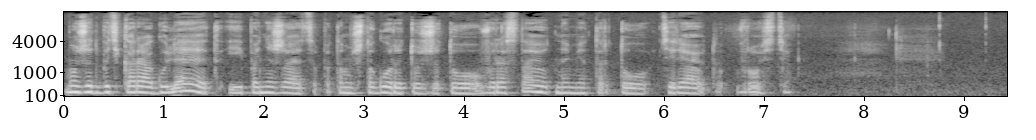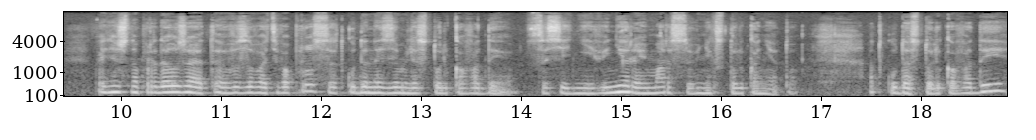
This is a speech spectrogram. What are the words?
Может быть, кора гуляет и понижается, потому что горы тоже то вырастают на метр, то теряют в росте. Конечно, продолжает вызывать вопросы, откуда на Земле столько воды. Соседние Венера и Марс, у них столько нету. Откуда столько воды?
